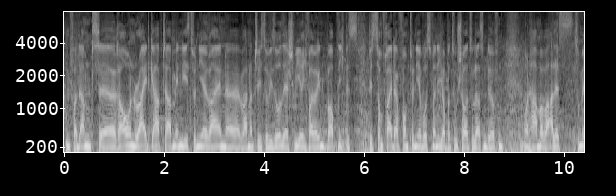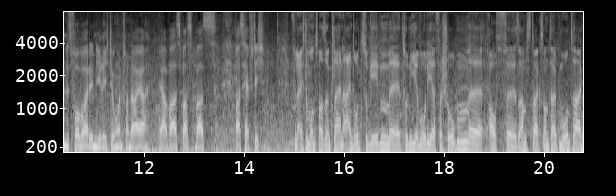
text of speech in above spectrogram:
einen verdammt äh, rauen Ride gehabt haben in dieses Turnier rein. Äh, war natürlich sowieso sehr schwierig, weil wir überhaupt nicht bis, bis zum Freitag vom Turnier wussten wir nicht, ob wir Zuschauer zulassen dürfen und haben aber alles zumindest vorbereitet in die Richtung und von daher ja, war es heftig. Vielleicht, um uns mal so einen kleinen Eindruck zu geben, äh, Turnier wurde ja verschoben äh, auf äh, Samstag, Sonntag, Montag.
